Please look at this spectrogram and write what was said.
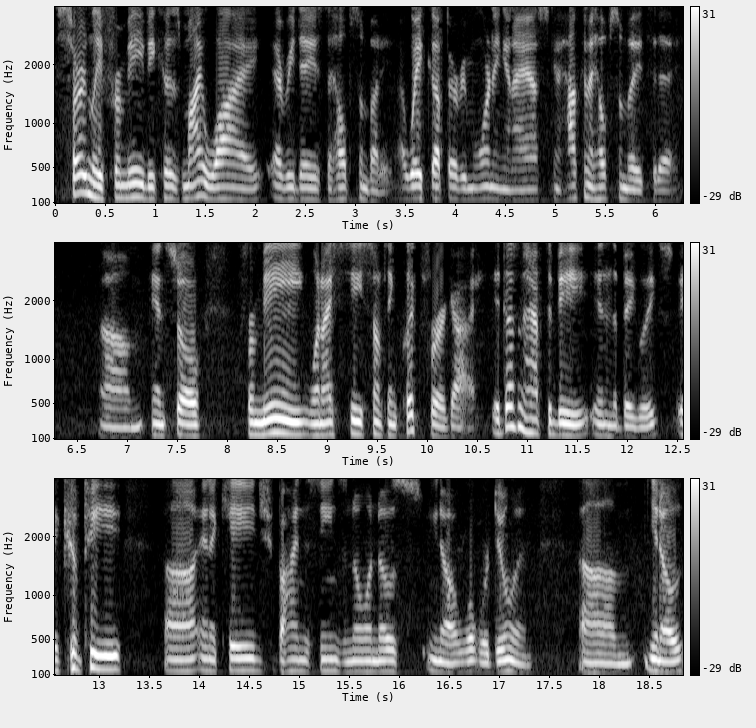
Certainly for me, because my why every day is to help somebody. I wake up every morning and I ask, how can I help somebody today? Um, and so for me, when I see something click for a guy, it doesn't have to be in the big leagues. It could be uh, in a cage behind the scenes and no one knows, you know, what we're doing. Um, you know,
